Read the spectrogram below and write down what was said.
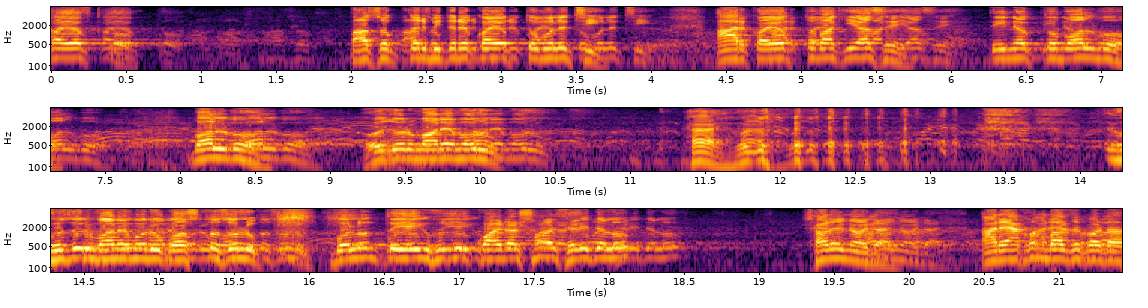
কয়ক্ত পাঁচ অক্টের ভিতরে কয়েক তো বলেছি। আর কয়েক তো বাকি আছে? তিন অক্ট বলব? বলব? হুজুর মরে মরু হ্যাঁ হুজুর। হুজুর মানে মরু কষ্ট চলুক। বলুন তো এই হুজুর কয়টার সময় ছেড়ে দিল? সাড়ে নয়টায়। আর এখন বাজে কটা?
